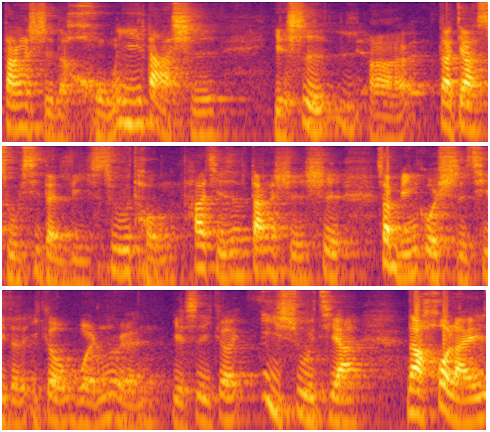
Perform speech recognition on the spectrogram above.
当时的弘一大师。也是啊，大家熟悉的李叔同，他其实当时是在民国时期的一个文人，也是一个艺术家。那后来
